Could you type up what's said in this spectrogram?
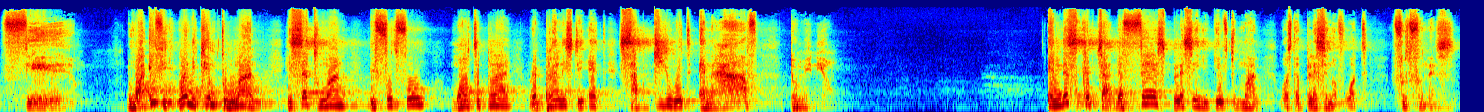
fill. But if he, when he came to man, he said to man, Be fruitful, multiply, replenish the earth, subdue it, and have dominion. In this scripture, the first blessing he gave to man was the blessing of what? Fruitfulness.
